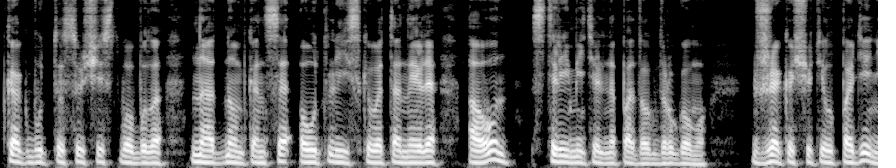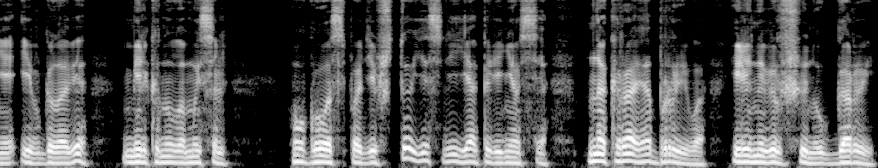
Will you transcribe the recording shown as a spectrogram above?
как будто существо было на одном конце аутлийского тоннеля, а он стремительно падал к другому — Джек ощутил падение, и в голове мелькнула мысль «О, Господи, что, если я перенесся на край обрыва или на вершину горы?»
